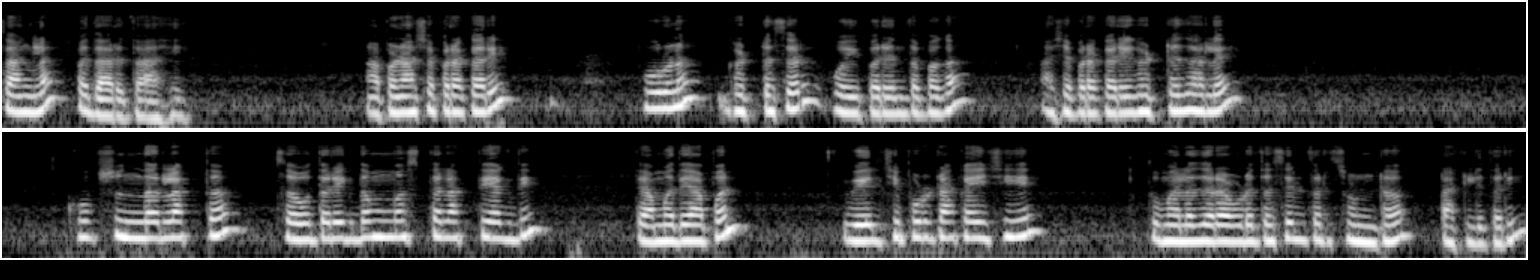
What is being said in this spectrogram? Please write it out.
चांगला पदार्थ आहे. आपण अशा प्रकारे पूर्ण घट्टसर होईपर्यंत बघा अशा प्रकारे घट्ट झालं आहे खूप सुंदर लागतं. चव तर एकदम मस्त लागते अगदी. त्यामध्ये आपण वेलची पूड टाकायची आहे. तुम्हाला जर आवडत असेल तर सुंठ टाकली तरी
